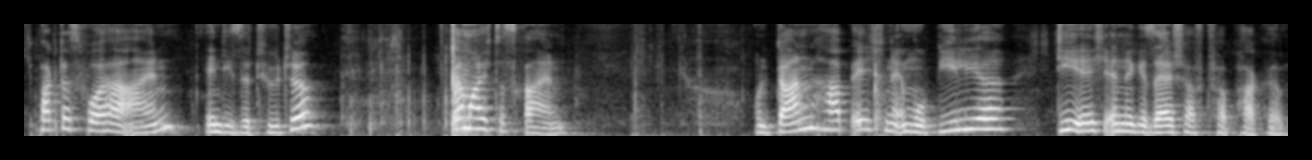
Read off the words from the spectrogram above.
Ich packe das vorher ein in diese Tüte, da mache ich das rein. Und dann habe ich eine Immobilie, die ich in eine Gesellschaft verpacke.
